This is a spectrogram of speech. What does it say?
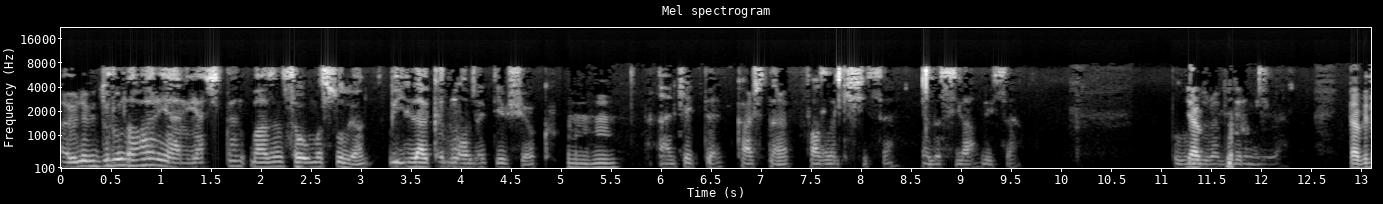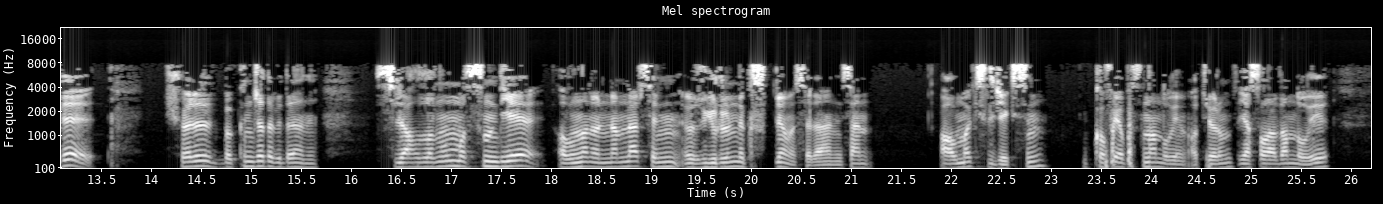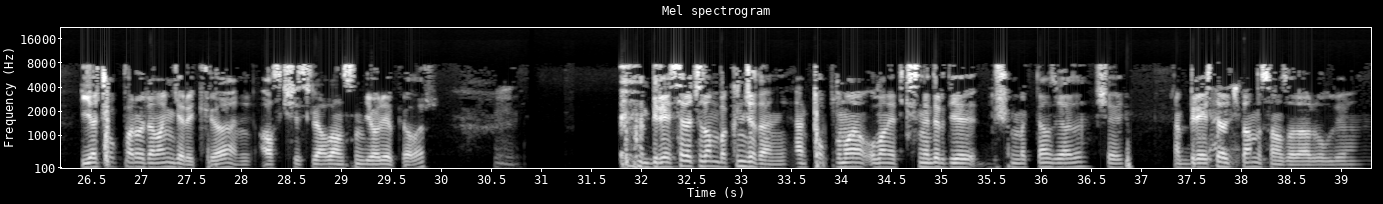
Öyle bir durum da var yani. Gerçekten bazen savunması oluyor. Bir illa kadın olacak diye bir şey yok. Hı hı. Erkek de karşı taraf fazla kişiyse ya da silahlıysa bulundurabilir mi gibi. Ya bir de şöyle bakınca da bir de hani silahlanılmasın diye alınan önlemler senin özgürlüğünü de kısıtlıyor mesela. Hani sen almak isteyeceksin. Kafa yapısından dolayı atıyorum yasalardan dolayı ya çok para ödemen gerekiyor. Hani az kişi silahlansın diye öyle yapıyorlar. Hmm. Bireysel açıdan bakınca da hani, hani topluma olan etkisi nedir diye düşünmekten ziyade şey yani bireysel Yani- açıdan da sana zararı oluyor. Yani.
